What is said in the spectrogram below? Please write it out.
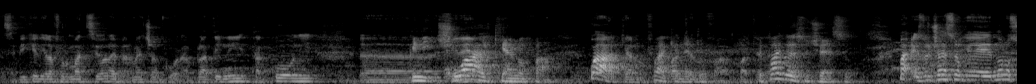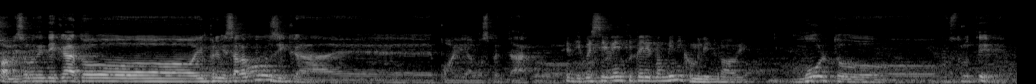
se mi chiedi la formazione per me c'è ancora Platini, Tacconi, eh, Quindi Scirena. qualche anno fa? Qualche anno fa. Qualche, qualche anno fa. Qualche e poi cosa è successo? Ma è successo che, non lo so, mi sono dedicato in primis alla musica allo spettacolo. Senti, questi eventi per i bambini come li trovi? Molto costruttivi.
